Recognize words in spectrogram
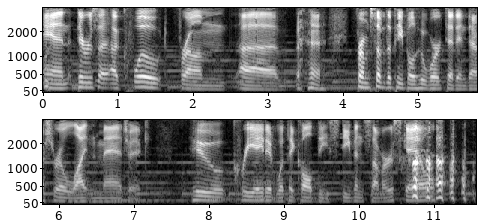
and there's a, a quote from uh, from some of the people who worked at Industrial Light and Magic, who created what they called the Stephen Sommers scale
